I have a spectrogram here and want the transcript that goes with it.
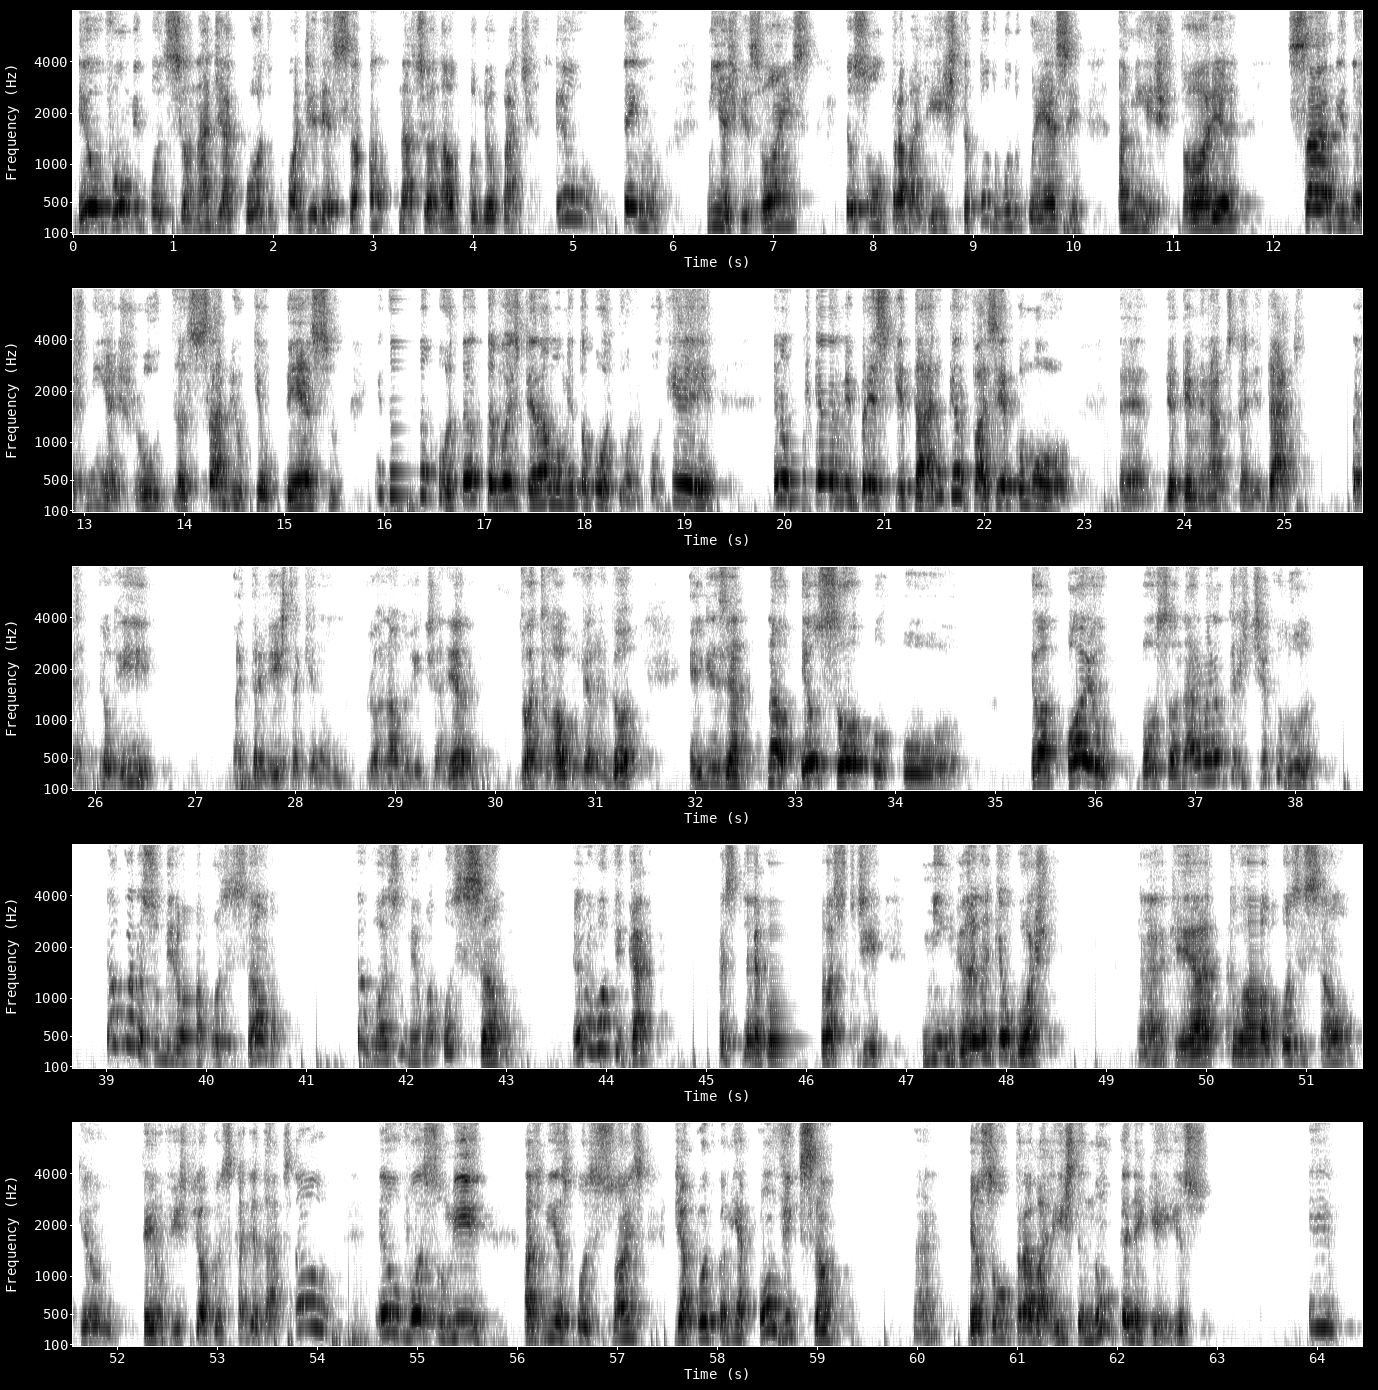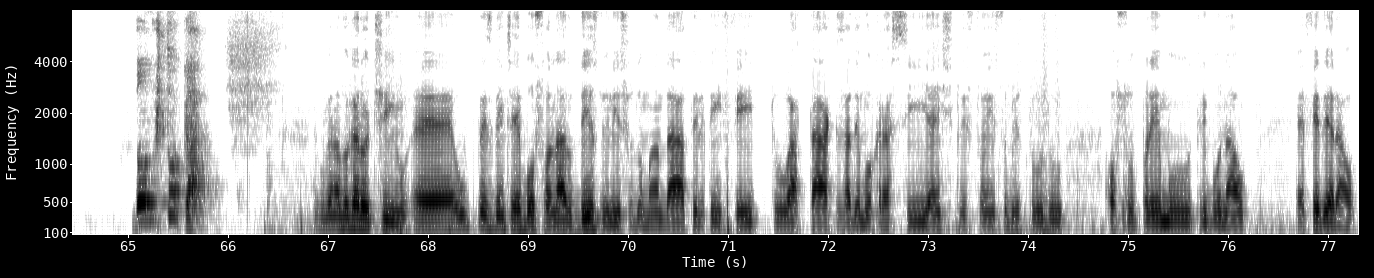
eu vou me posicionar de acordo com a direção nacional do meu partido. Eu tenho minhas visões, eu sou um trabalhista, todo mundo conhece a minha história, sabe das minhas lutas, sabe o que eu penso. Então, portanto, eu vou esperar o momento oportuno, porque eu não quero me precipitar, eu quero fazer como é, determinados candidatos eu vi uma entrevista aqui no Jornal do Rio de Janeiro, do atual governador, ele dizendo: não, eu sou o. o eu apoio Bolsonaro, mas não critico Lula. Eu, quando assumir uma posição, eu vou assumir uma posição. Eu não vou ficar com esse negócio de me engana que eu gosto, né? que é a atual posição que eu tenho visto de alguns candidatos. Então, eu vou assumir as minhas posições de acordo com a minha convicção. Né? Eu sou um trabalhista, nunca neguei isso. E vamos tocar. Governador Garotinho, é, o presidente Jair Bolsonaro, desde o início do mandato, ele tem feito ataques à democracia, a instituições, sobretudo ao Supremo Tribunal é, Federal.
